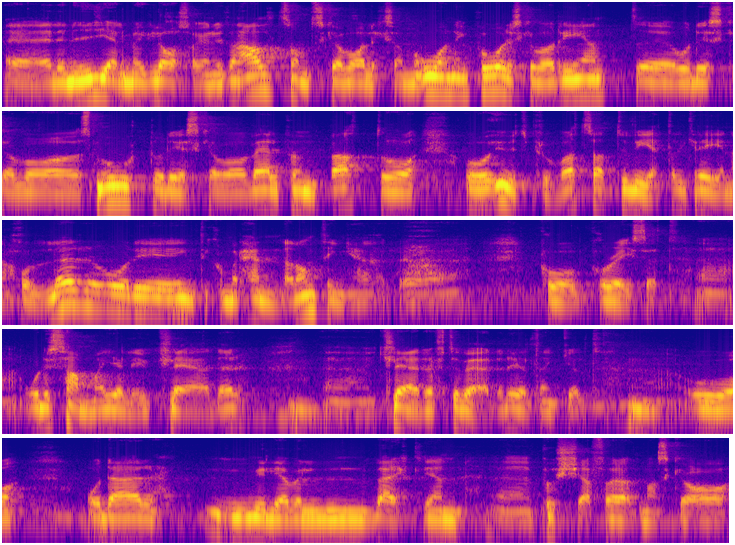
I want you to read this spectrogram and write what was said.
eller ny hjälm med glasögon utan allt sånt ska vara liksom ordning på, det ska vara rent eh, och det ska vara smort och det ska vara välpumpat och, och utprovat så att du vet att grejerna håller och det inte kommer hända någonting här eh, på, på racet. Eh, Och detsamma gäller ju kläder. Eh, Kläder efter väder helt enkelt. Eh, Och, och där vill jag väl verkligen eh, pusha för att man ska,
